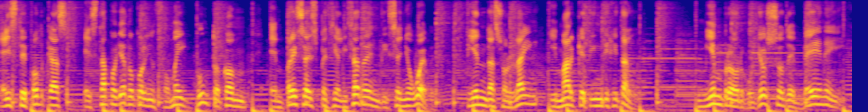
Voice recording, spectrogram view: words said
Este podcast está apoyado por Infomate.com, empresa especializada en diseño web, tiendas online y marketing digital. Miembro orgulloso de BNI.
